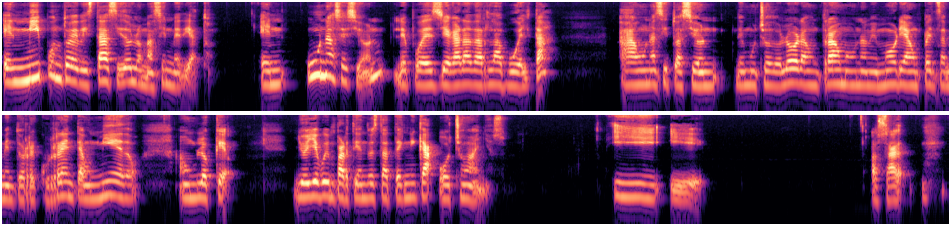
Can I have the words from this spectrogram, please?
En mi punto de vista ha sido lo más inmediato. En una sesión le puedes llegar a dar la vuelta a una situación de mucho dolor, a un trauma, a una memoria, a un pensamiento recurrente, a un miedo, a un bloqueo. Yo llevo impartiendo esta técnica ocho años. Y, o sea,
